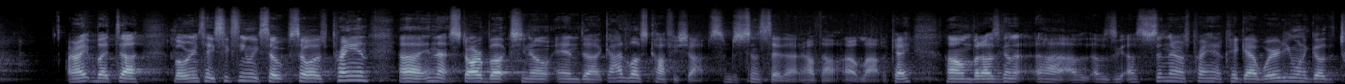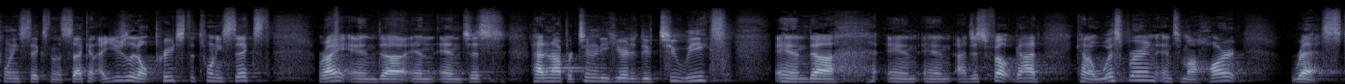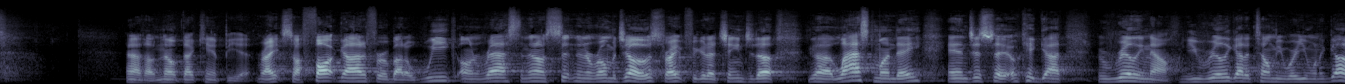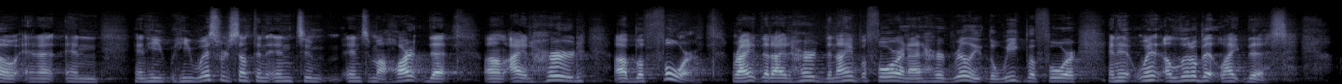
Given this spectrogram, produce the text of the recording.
all right, but, uh, but we're going to take 16 weeks. So, so I was praying uh, in that Starbucks, you know, and uh, God loves coffee shops. I'm just going to say that out, out loud, okay? Um, but I was to, uh, I, was, I was sitting there, I was praying, okay, God, where do you want to go the 26th and the 2nd? I usually don't preach the 26th, right? And, uh, and, and just had an opportunity here to do two weeks. And, uh, and, and I just felt God kind of whispering into my heart, rest and I thought, nope, that can't be it, right? So I fought God for about a week on rest, and then I was sitting in a Aroma Joe's, right? Figured I'd change it up uh, last Monday and just say, okay, God, really now, you really got to tell me where you want to go. And, uh, and, and he, he whispered something into, into my heart that um, I had heard uh, before, right? That I'd heard the night before, and I'd heard really the week before, and it went a little bit like this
